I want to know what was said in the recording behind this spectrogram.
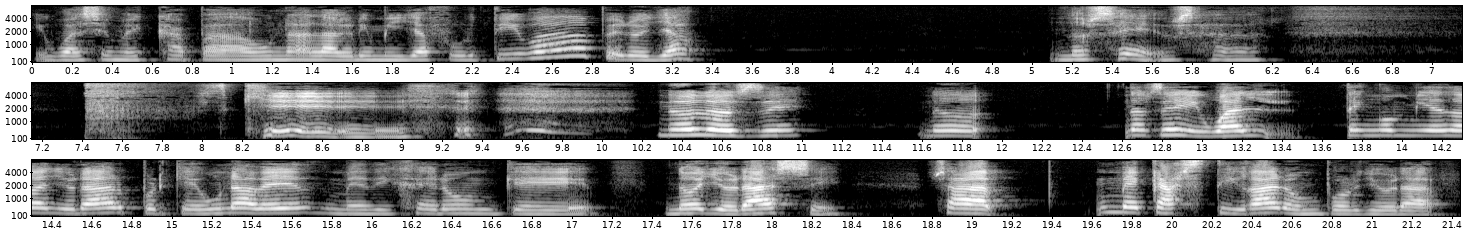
Igual se me escapa una lagrimilla furtiva, pero ya. No sé, o sea... es que... no lo sé. No, no sé, igual tengo miedo a llorar porque una vez me dijeron que no llorase. O sea, me castigaron por llorar.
